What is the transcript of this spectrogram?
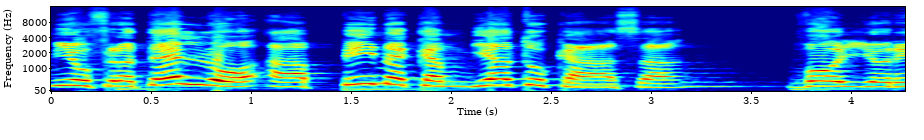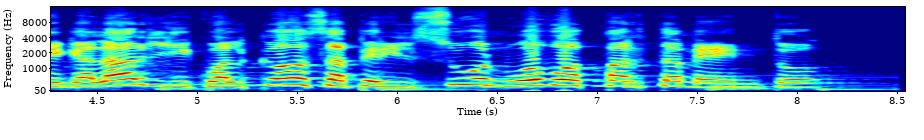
Mio fratello ha appena cambiato casa. Voglio regalargli qualcosa per il suo nuovo appartamento.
